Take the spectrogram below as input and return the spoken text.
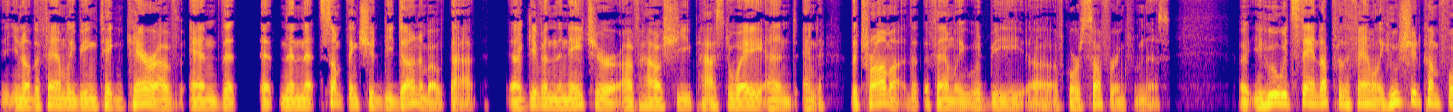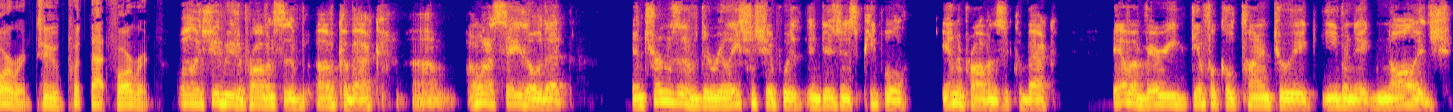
you know the family being taken care of, and that, and that something should be done about that, uh, given the nature of how she passed away and and the trauma that the family would be, uh, of course, suffering from this. Uh, who would stand up for the family? Who should come forward to put that forward? Well, it should be the province of, of Quebec. Um, I want to say, though, that in terms of the relationship with Indigenous people in the province of Quebec, they have a very difficult time to even acknowledge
